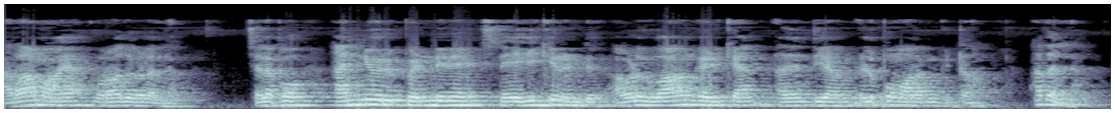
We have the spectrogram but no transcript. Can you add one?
ഹറാമായ മുറാദുകളല്ല. ചിലപ്പോ അന്യ ഒരു പെണ്ണിനെ സ്നേഹിക്കുന്നുണ്ട്. അവൾ വിവാഹം കഴിക്കാൻ അതെന്ത് ചെയ്യണം? എളുപ്പമാർഗം കിട്ടണം. അതല്ല.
